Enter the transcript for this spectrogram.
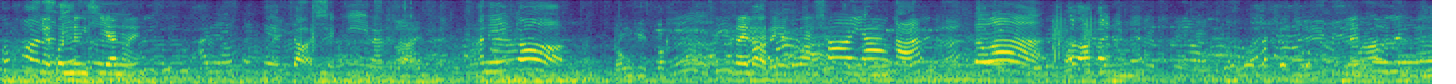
ทุกคนอีกคนหนึ่งเชียร์หน่อย อันนี้เป็นเกมดอทเชคกี้นะคะ อันนี้ก็ใจดอดได้เยอะกว่า ใช่ยากนะ แต่ว่าเธอเอาไปดีไหม เล่นคู่เล่นคู่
